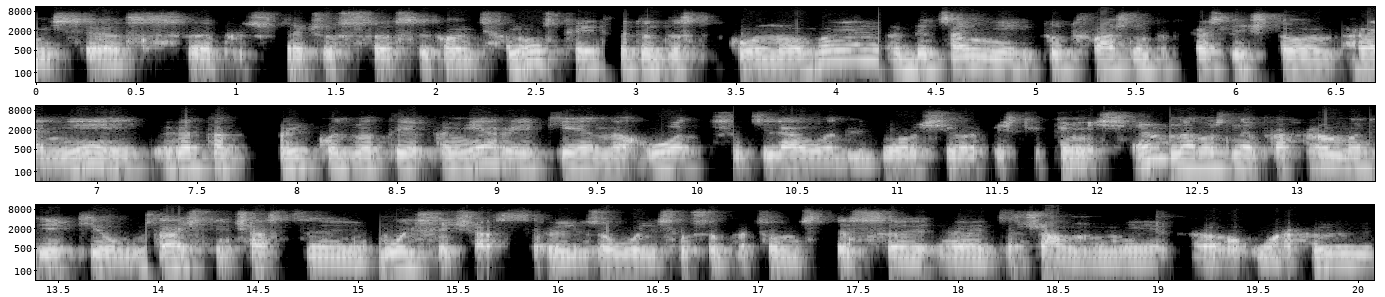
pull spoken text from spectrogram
камісія сустрэчу с Светланой Тихановской. Это дастаткова новое абяцанне і тут важно подкрэсліць что раней гэта прыкладна тыя памеры якія на год удзяляла для беларусі еўрапейскай камісіі. На розныя праграмы якія ў значнай частцы большай частцы реалізоўваліся ў супрацоўніцтве з дзяржаўнымі органамі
